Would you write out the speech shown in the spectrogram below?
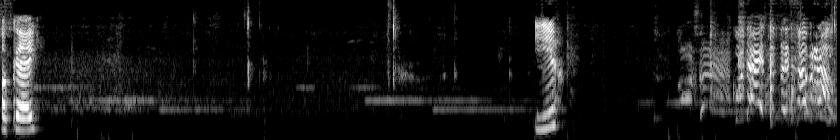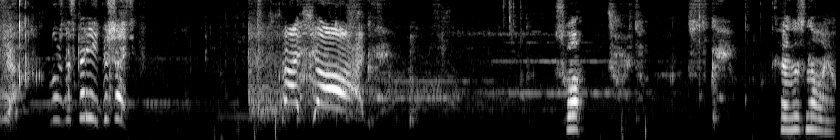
Окей. И скорее бежать. Стоять! что? Я не знаю.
